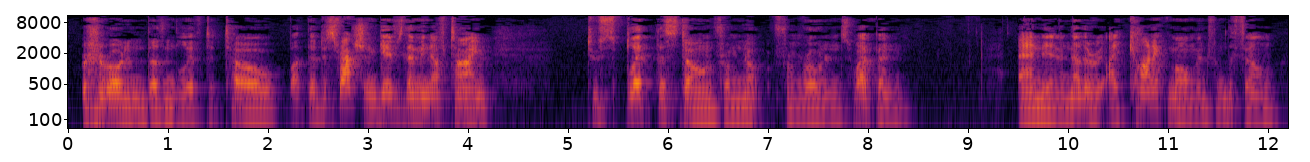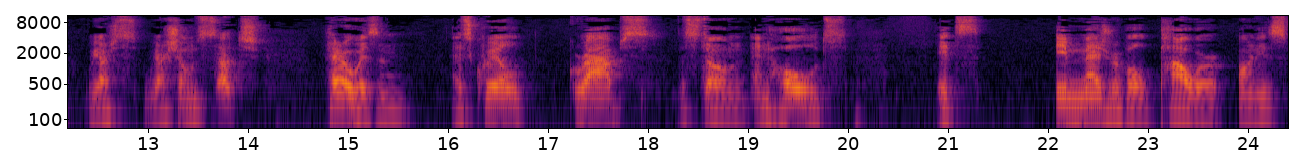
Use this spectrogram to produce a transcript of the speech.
Ronan doesn't lift a toe, but the distraction gives them enough time to split the stone from no, from Ronan's weapon. And in another iconic moment from the film, we are we are shown such heroism as Quill grabs the stone and holds its immeasurable power on his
